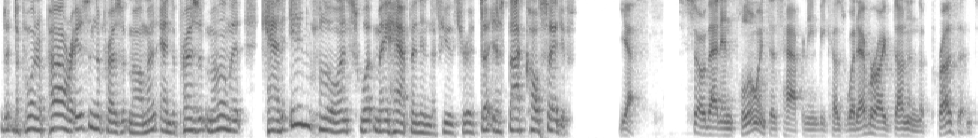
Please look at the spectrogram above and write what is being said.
the, the point of power is in the present moment, and the present moment can influence what may happen in the future. It, it's not causative. Yes. So that influence is happening because whatever I've done in the present,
